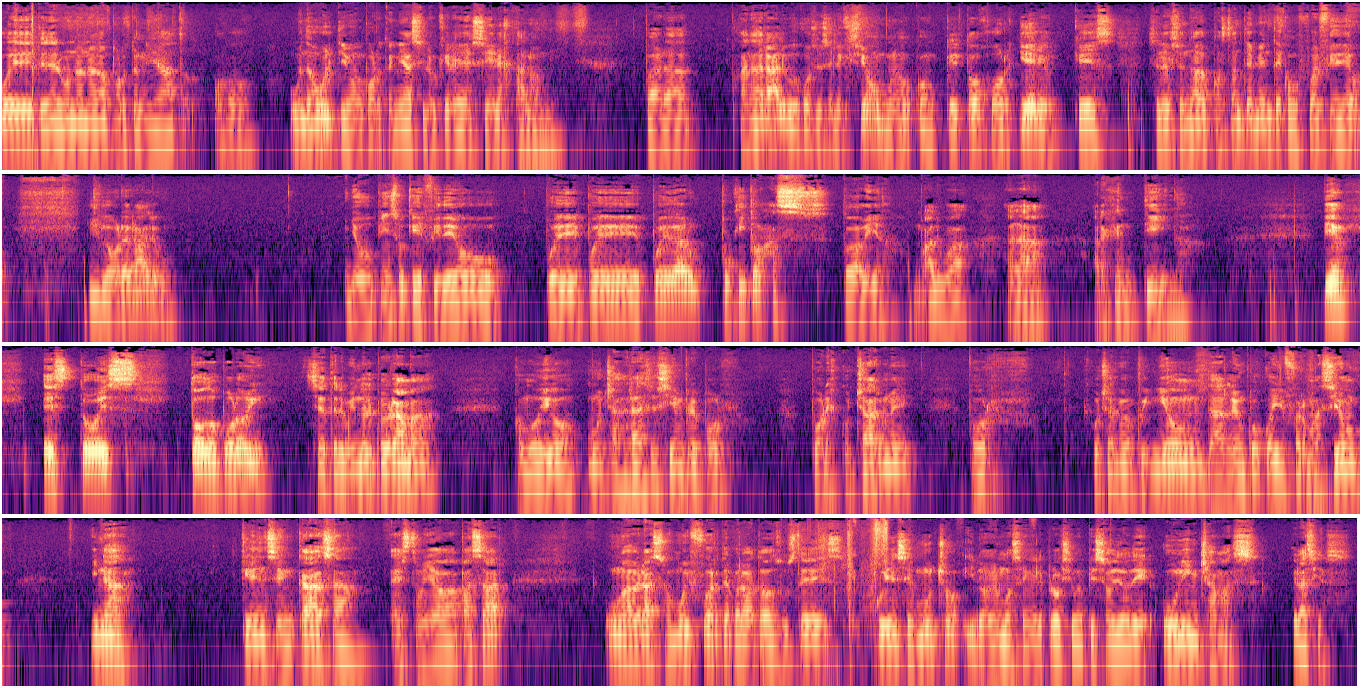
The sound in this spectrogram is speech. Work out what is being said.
puede tener una nueva oportunidad o una última oportunidad, si lo quiere decir Scaloni, para ganar algo con su selección, ¿no? Con que todo jugador quiere, que es seleccionar constantemente como fue el Fideo y lograr algo. Yo pienso que el Fideo puede, puede, puede dar un poquito más todavía, algo a la Argentina. Bien, esto es todo por hoy. Se terminó el programa. Como digo, muchas gracias siempre por, por escucharme, por escuchar mi opinión, darle un poco de información. Y nada, quédense en casa, esto ya va a pasar. Un abrazo muy fuerte para todos ustedes. Cuídense mucho y nos vemos en el próximo episodio de Un hincha más. Gracias.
